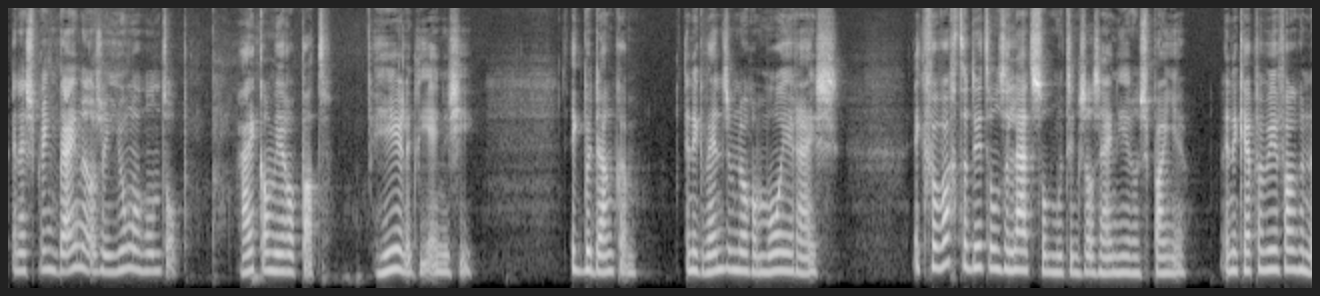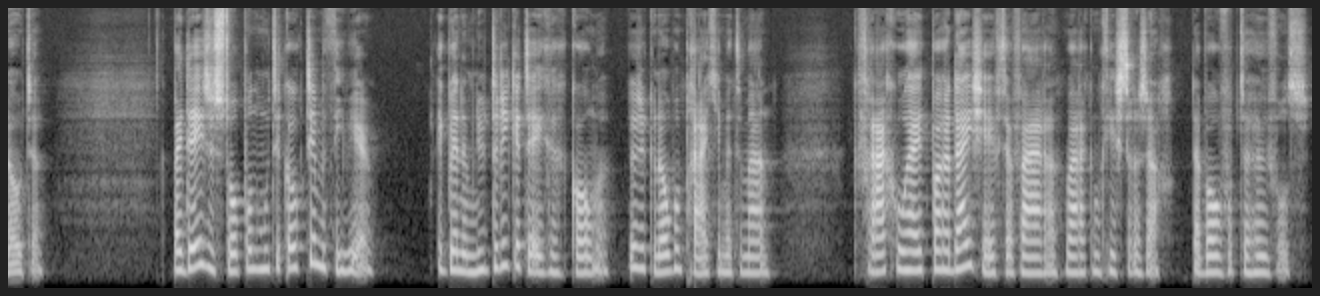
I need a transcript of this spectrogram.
en hij springt bijna als een jonge hond op. Hij kan weer op pad. Heerlijk die energie. Ik bedank hem en ik wens hem nog een mooie reis. Ik verwacht dat dit onze laatste ontmoeting zal zijn hier in Spanje en ik heb er weer van genoten. Bij deze stop ontmoet ik ook Timothy weer. Ik ben hem nu drie keer tegengekomen, dus ik knoop een praatje met hem aan. Ik vraag hoe hij het paradijsje heeft ervaren waar ik hem gisteren zag, daarboven op de heuvels.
